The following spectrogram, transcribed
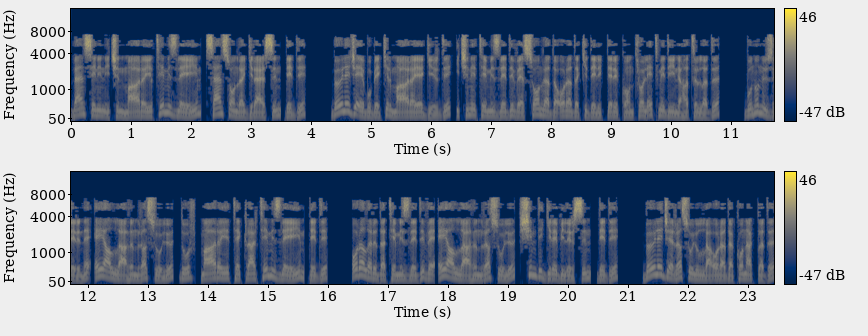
ben senin için mağarayı temizleyeyim, sen sonra girersin, dedi. Böylece Ebu Bekir mağaraya girdi, içini temizledi ve sonra da oradaki delikleri kontrol etmediğini hatırladı. Bunun üzerine, ey Allah'ın Resulü, dur, mağarayı tekrar temizleyeyim, dedi. Oraları da temizledi ve, ey Allah'ın Resulü, şimdi girebilirsin, dedi. Böylece Resulullah orada konakladı.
